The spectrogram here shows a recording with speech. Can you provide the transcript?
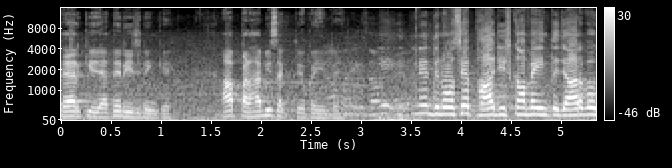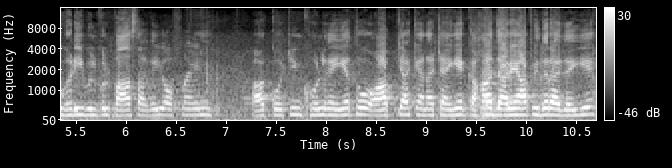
तैयार किए जाते हैं रीजनिंग के। आप पढ़ा भी सकते हो कहीं पे। ये इतने दिनों से था जिसका मैं इंतज़ार वो घड़ी बिल्कुल पास आ गई ऑफलाइन कोचिंग खुल गई है तो आप क्या कहना चाहेंगे? कहाँ जा रहे हैं? आप इधर आ जाइए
